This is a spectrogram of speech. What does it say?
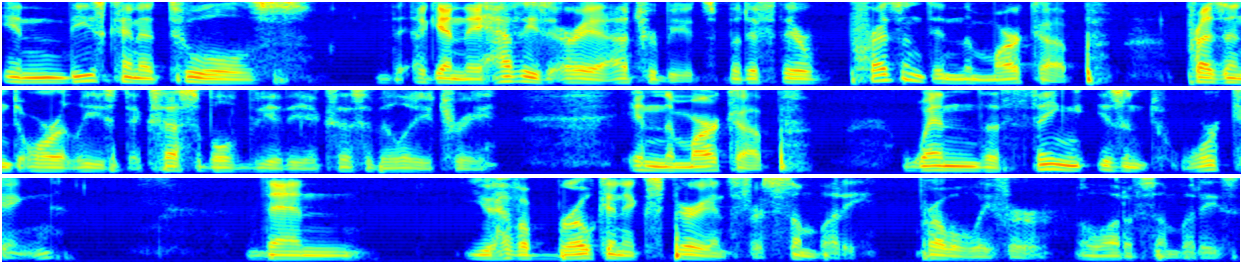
in these kind of tools, again, they have these ARIA attributes, but if they're present in the markup, present or at least accessible via the accessibility tree, in the markup, when the thing isn't working, then you have a broken experience for somebody, probably for a lot of somebodies.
